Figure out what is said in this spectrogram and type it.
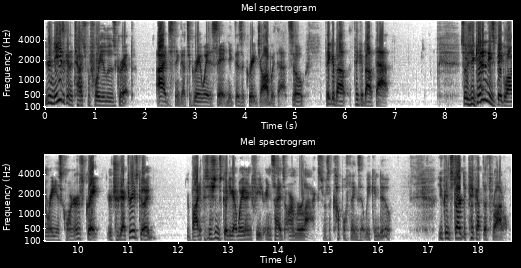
your knee's going to touch before you lose grip. I just think that's a great way to say it. Nick does a great job with that. So think about think about that. So as you get into these big long radius corners, great. Your trajectory is good. Your body position is good. You got weight on your feet. Your inside's arm relaxed. There's a couple things that we can do. You can start to pick up the throttle.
